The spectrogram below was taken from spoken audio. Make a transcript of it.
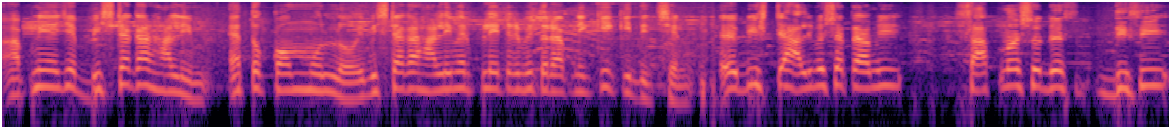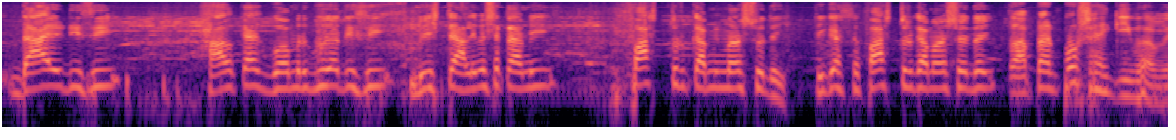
আপনি এই যে বিশ টাকার হালিম এত কম মূল্য এই বিশ টাকার হালিমের প্লেটের ভিতরে আপনি কি কি দিচ্ছেন? এই বীজটা হালিমের সাথে আমি সাত মাংস দিছি ডাল দিছি হালকা গমের গুঁড়া দিছি বীজটা হালিমের সাথে আমি ফার্স্ট তুরকা আমি মাংস দিই ঠিক আছে? ফার্স্ট তুরকা মাংস দিই। তো আপনার পোষায় কীভাবে?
